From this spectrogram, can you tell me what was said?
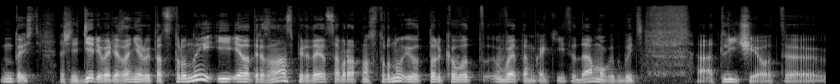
ну, то есть, точнее, дерево резонирует от струны, и этот резонанс передается обратно в струну, и вот только вот в этом какие-то, да, могут быть отличия. Вот э,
